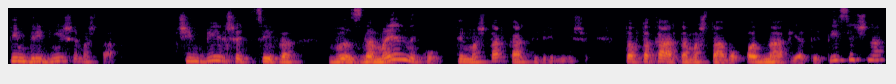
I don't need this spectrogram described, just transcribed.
тим дрібніший масштаб. Чим більше цифра в знаменнику, тим масштаб карти дрібніший. Тобто карта масштабу 1 п'ятитисячна,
